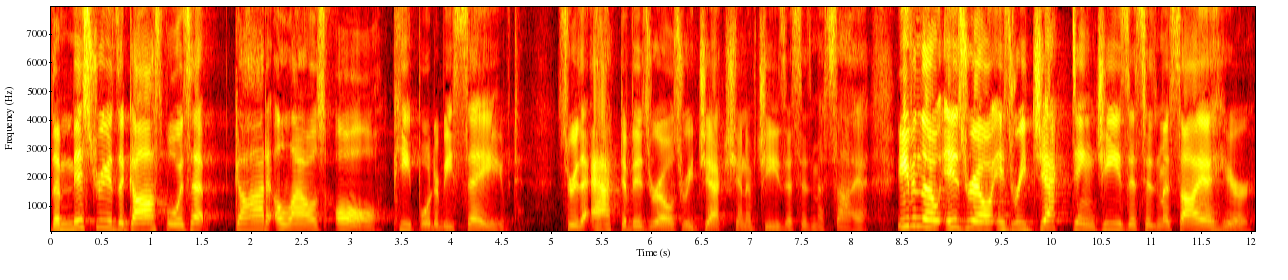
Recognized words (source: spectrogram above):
the mystery of the gospel is that God allows all people to be saved through the act of Israel's rejection of Jesus as Messiah. Even though Israel is rejecting Jesus as Messiah here,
